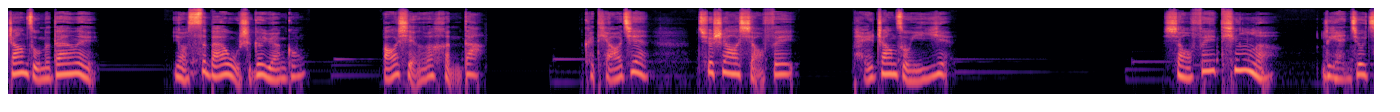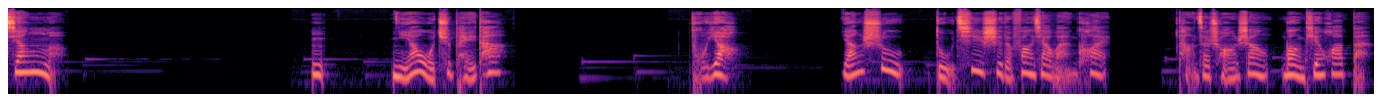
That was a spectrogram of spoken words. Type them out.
张总的单位有四百五十个员工，保险额很大，可条件却是要小飞陪张总一夜。”小飞听了，脸就僵了。“你要我去陪他？”“不要。”杨树赌气似的放下碗筷。躺在床上望天花板。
